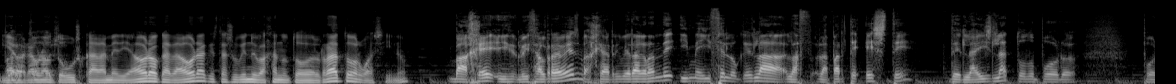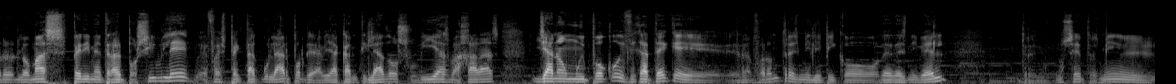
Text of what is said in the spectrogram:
Y para habrá un eso. autobús cada media hora o cada hora que está subiendo y bajando todo el rato, algo así, ¿no? Bajé, y lo hice al revés, bajé a Ribera Grande y me hice lo que es la, la- parte este de la isla, todo por, por lo más perimetral posible. Fue espectacular porque había acantilados, subías, bajadas, ya no muy poco. Y fíjate que fueron tres mil y pico de desnivel. No sé, 3.600,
